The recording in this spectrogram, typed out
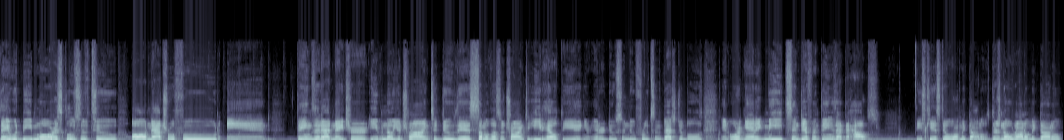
they would be more exclusive to all natural food and things of that nature. Even though you're trying to do this, some of us are trying to eat healthy and you're introducing new fruits and vegetables and organic meats and different things at the house. These kids still want McDonald's. There's no Ronald McDonald.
